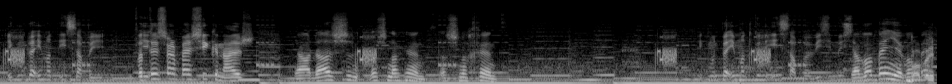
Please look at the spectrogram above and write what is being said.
Ik moet bij iemand instappen. Wat is er bij het ziekenhuis? Ja, dat is, een, dat is een agent. Dat is een agent. Ik moet bij iemand kunnen instappen. Wie is die? Ja, waar ben je? Waar ben ben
